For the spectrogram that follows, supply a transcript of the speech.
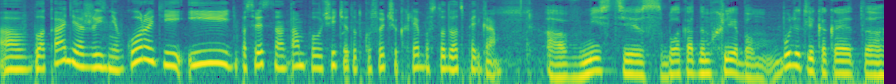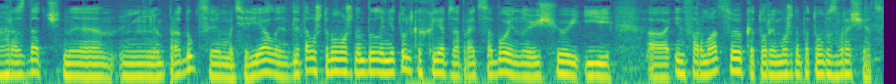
а, в блокаде, о жизни в городе и непосредственно там получить этот кусочек хлеба 125 грамм. А вместе с блокадным хлебом будет ли какая-то раздаточная продукция, материалы для того, чтобы можно было не только хлеб забрать с собой, но еще и а, информацию, которой можно потом возвращаться?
